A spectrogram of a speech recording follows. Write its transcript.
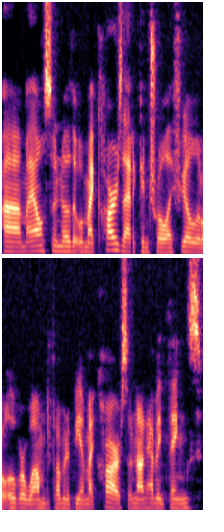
Um, I also know that when my car's out of control, I feel a little overwhelmed if I'm going to be in my car. So not having things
